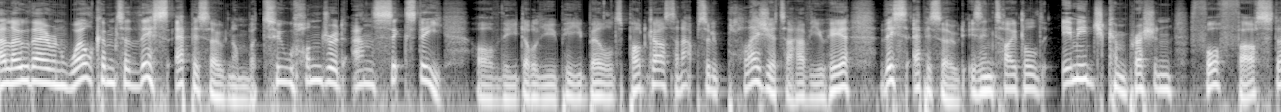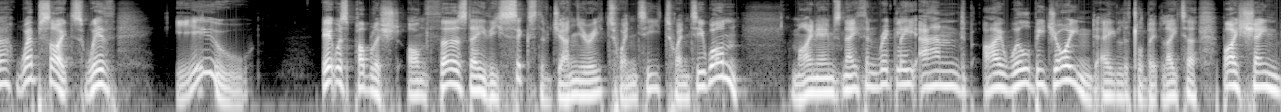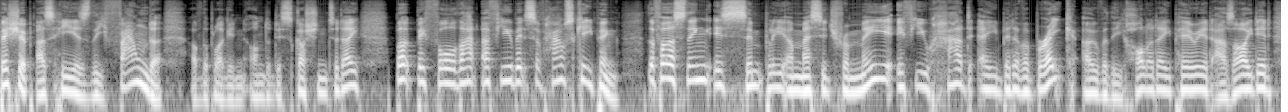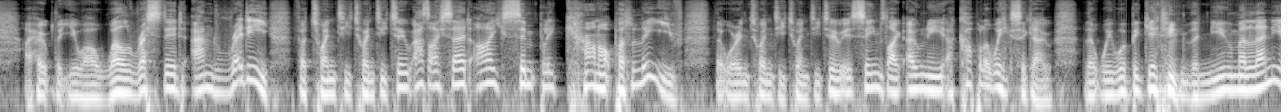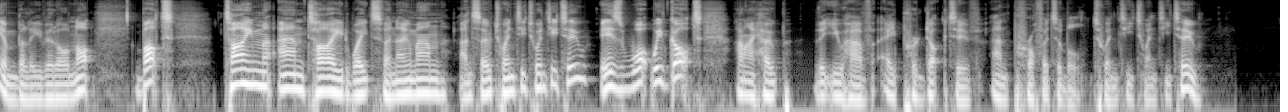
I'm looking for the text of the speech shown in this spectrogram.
Hello there, and welcome to this episode number 260 of the WP Builds podcast. An absolute pleasure to have you here. This episode is entitled Image Compression for Faster Websites with EWWW. It was published on Thursday, the 6th of January 2021. My name's Nathan Wrigley, and I will be joined a little bit later by Shane Bishop, as he is the founder of the plugin under discussion today. But before that, a few bits of housekeeping. The first thing is simply a message from me. If you had a bit of a break over the holiday period, as I did, I hope that you are well rested and ready for 2022. As I said, I simply cannot believe that we're in 2022. It seems like only a couple of weeks ago that we were beginning the new millennium, believe it or not. But time and tide waits for no man, and so 2022 is what we've got. And I hope that you have a productive and profitable 2022.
